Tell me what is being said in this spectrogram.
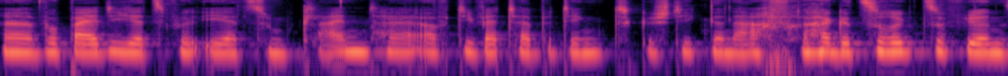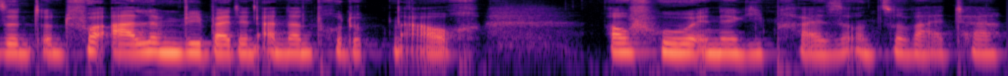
Äh, wobei die jetzt wohl eher zum kleinen Teil auf die wetterbedingt gestiegene Nachfrage zurückzuführen sind und vor allem wie bei den anderen Produkten auch auf hohe Energiepreise und so weiter.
